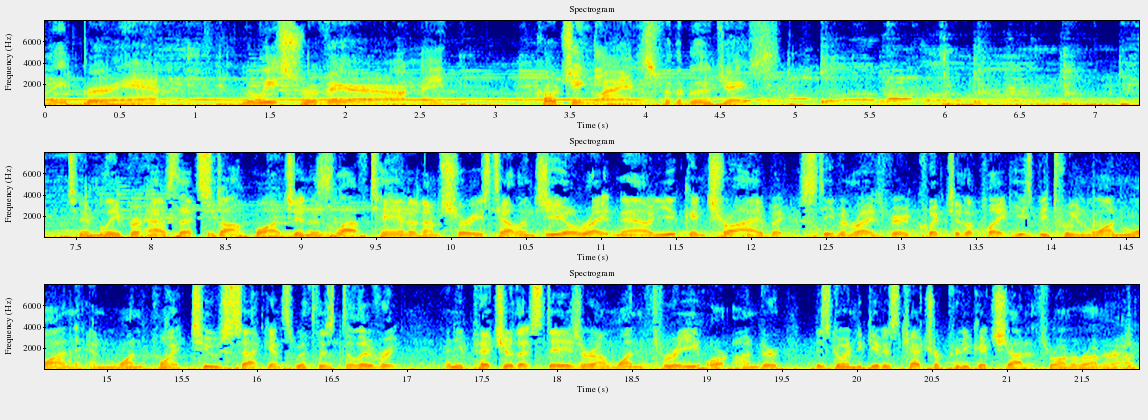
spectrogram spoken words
Leiper and Luis Rivera on the coaching lines for the Blue Jays. Tim Leiper has that stopwatch in his left hand, and I'm sure he's telling Jio right now, you can try, but Steven Wright is very quick to the plate. He's between 1-1 and 1.2 seconds with his delivery. Any pitcher that stays around 1-3 or under is going to give his catcher a pretty good shot at throwing a runner out.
